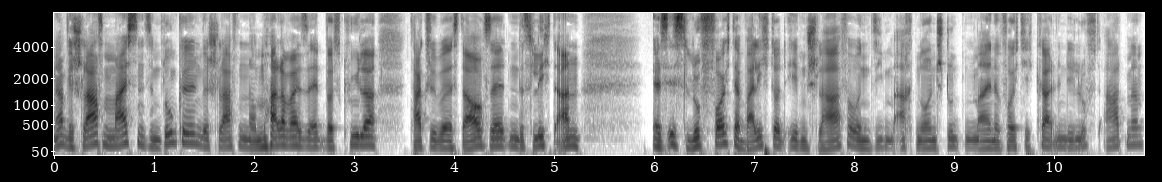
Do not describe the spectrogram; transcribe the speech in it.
Ja, wir schlafen meistens im Dunkeln, wir schlafen normalerweise etwas kühler. Tagsüber ist da auch selten das Licht an. Es ist luftfeuchter, weil ich dort eben schlafe und sieben, acht, neun Stunden meine Feuchtigkeit in die Luft atme.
